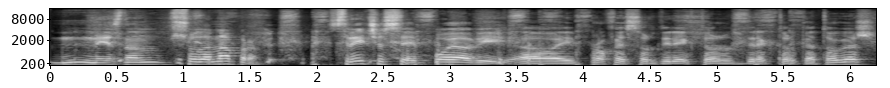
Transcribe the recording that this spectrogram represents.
не знам што да направам. Среќа се појави овај професор, директор, директорка тогаш.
